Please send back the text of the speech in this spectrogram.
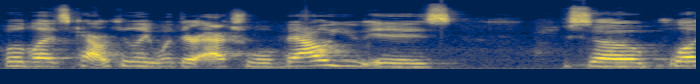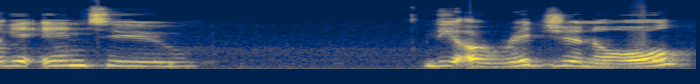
but let's calculate what their actual value is. So plug it into the original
